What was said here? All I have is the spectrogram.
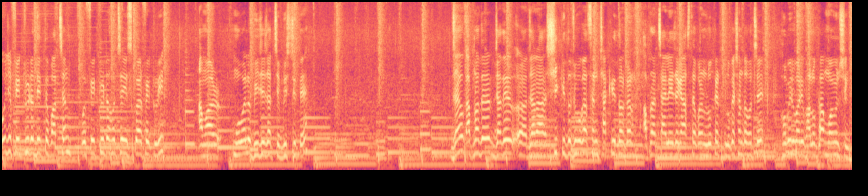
ওই যে ফ্যাক্টরিটা দেখতে পাচ্ছেন, ওই ফ্যাক্টরিটা হচ্ছে স্কোয়ার ফ্যাক্টরি আমার মোবাইলও ভিজে যাচ্ছে বৃষ্টিতে। যাই হোক, আপনাদের, যাদের যারা শিক্ষিত যুবক আছেন, চাকরির দরকার, আপনারা চাইলে এই জায়গায় আসতে পারেন। লোকের লোকেশনটা হচ্ছে হবির বাড়ি ভালুকা, ময়মনসিংহ।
